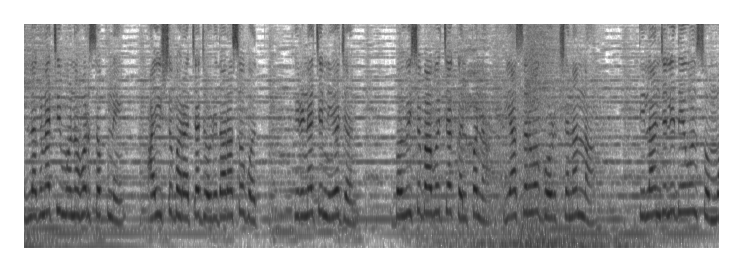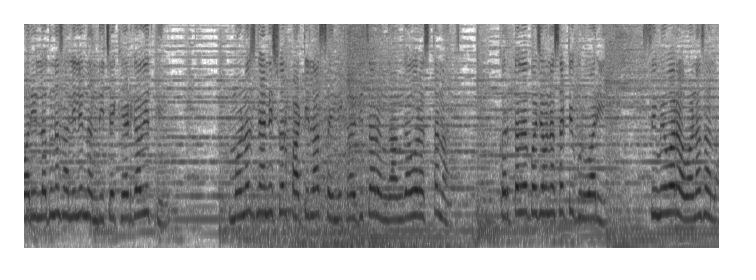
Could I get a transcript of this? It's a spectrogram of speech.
लग्नाची मनोहर स्वप्ने आयुष्यभराच्या जोडीदारासोबत फिरण्याचे नियोजन भविष्याबाबतच्या कल्पना या सर्व गोड क्षणांना तिलांजली देऊन सोमवारी लग्न झालेले नंदीचे खेडगाव येथील मनोज ज्ञानेश्वर पाटील हा सैनिक हळदीचा रंग अंगावर असतानाच कर्तव्य बजावण्यासाठी गुरुवारी सीमेवर रवाना झाला.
